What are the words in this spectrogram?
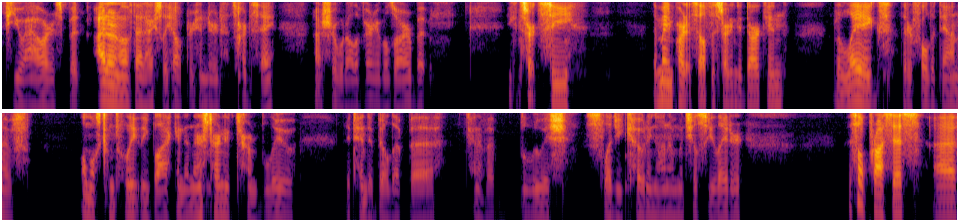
few hours, but I don't know if that actually helped or hindered. It's hard to say. Not sure what all the variables are, but you can start to see the main part itself is starting to darken. The legs that are folded down have almost completely blackened and they're starting to turn blue. They tend to build up a kind of a bluish sludgy coating on them, which you'll see later. This whole process uh,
